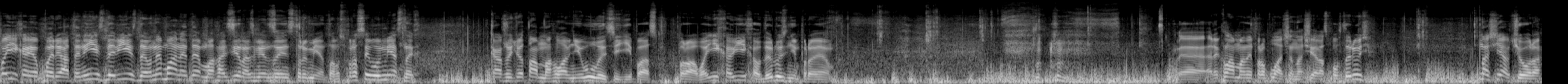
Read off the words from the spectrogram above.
Поїхав я в Порятин, їздив, їздив, нема ніде магазина з бензоінструментом. Спросив у місних, кажуть, отам на главній вулиці, типа, справа. Їхав, їхав, дивлюсь Дніпром. Е, Реклама не проплачена, ще раз повторюсь. Наш я вчора.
